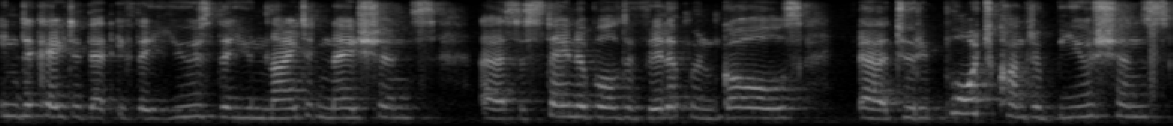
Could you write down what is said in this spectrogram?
indicated that if they use the United Nations uh, Sustainable Development Goals uh, to report contributions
